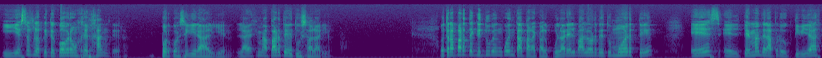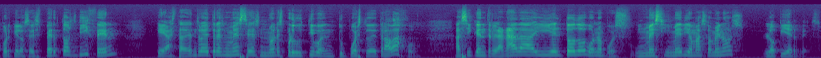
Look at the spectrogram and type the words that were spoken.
Y eso es lo que te cobra un headhunter por conseguir a alguien, la décima parte de tu salario. Otra parte que tuve en cuenta para calcular el valor de tu muerte es el tema de la productividad, porque los expertos dicen que hasta dentro de tres meses no eres productivo en tu puesto de trabajo. Así que entre la nada y el todo, bueno, pues un mes y medio más o menos lo pierdes.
